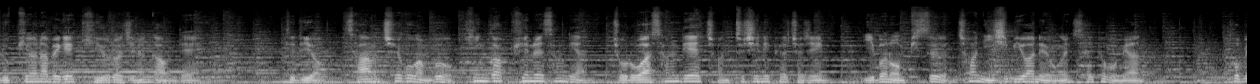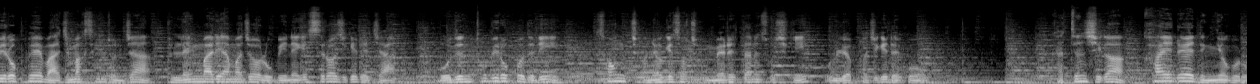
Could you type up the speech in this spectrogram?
루피언압에게 기울어지는 가운데 드디어 사항 최고 간부 킹과 퀸을 상대한 조로와 상대의 전투신이 펼쳐진 이번 원피스 1022화 내용을 살펴보면 토비로프의 마지막 생존자 블랙마리아마저 로빈에게 쓰러지게 되자 모든 토비로포들이 성 전역에서 전멸했다는 소식이 울려 퍼지게 되고 같은 시각 카이도의 능력으로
